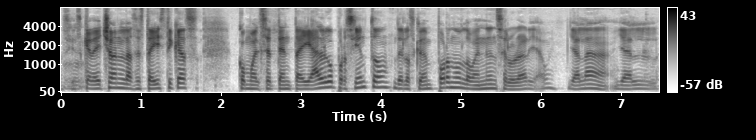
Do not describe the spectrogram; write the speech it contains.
Así es que de hecho en las estadísticas, como el 70 y algo por ciento de los que ven porno lo ven en celular ya, güey. Ya la, ya el,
